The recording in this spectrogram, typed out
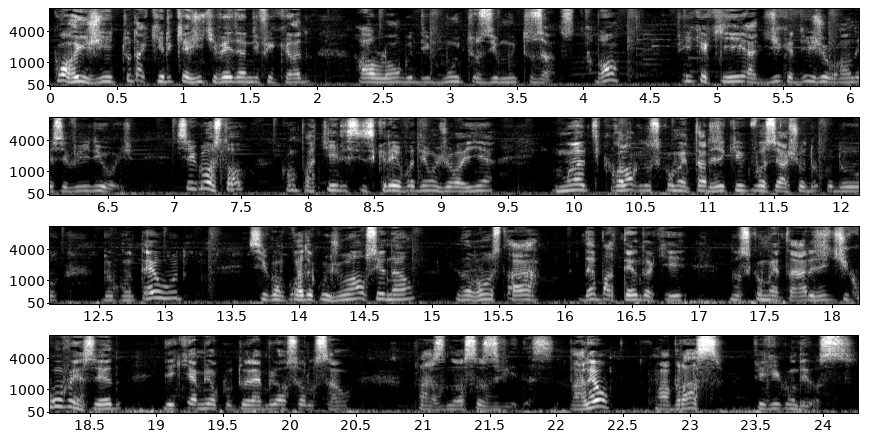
corrigir tudo aquilo que a gente vem danificando ao longo de muitos e muitos anos, tá bom? Fica aqui a dica de João nesse vídeo de hoje. Se gostou, compartilhe, se inscreva, dê um joinha, mande, coloque nos comentários aqui o que você achou do, do, do conteúdo, se concorda com o João, se não, nós vamos estar debatendo aqui nos comentários e te convencendo de que a minha cultura é a melhor solução para as nossas vidas. Valeu? Um abraço, fique com Deus.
